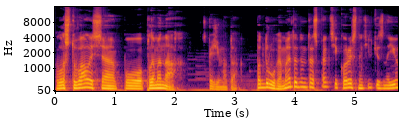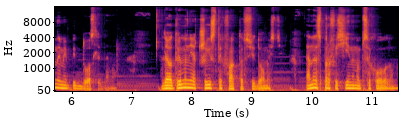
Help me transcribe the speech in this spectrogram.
влаштувалися по племенах, скажімо так. По-друге, метод інтроспекції корисний тільки з наївними піддослідними для отримання чистих фактів свідомості, а не з професійними психологами.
